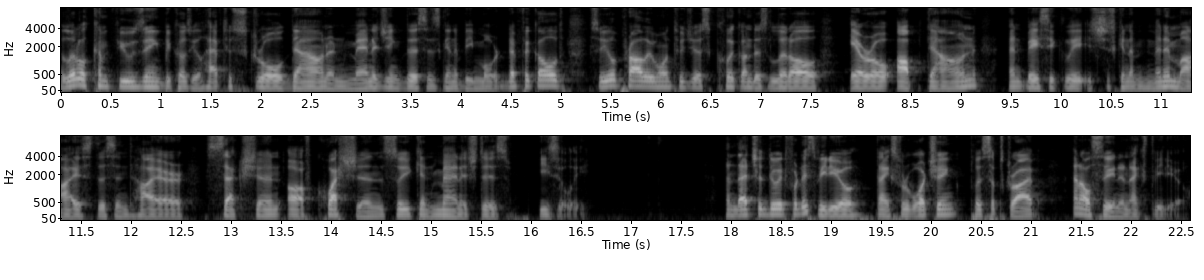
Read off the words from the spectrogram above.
a little confusing because you'll have to scroll down and managing this is going to be more difficult. So you'll probably want to just click on this little arrow up down and basically it's just going to minimize this entire section of questions so you can manage this easily. And that should do it for this video. Thanks for watching. Please subscribe and I'll see you in the next video.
